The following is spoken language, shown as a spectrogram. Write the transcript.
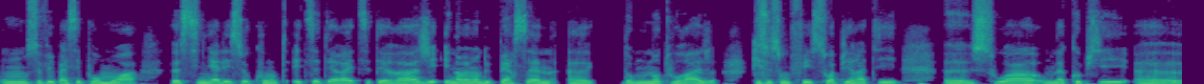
on se fait passer pour moi, euh, signaler ce compte, etc., etc. J'ai énormément de personnes euh, dans mon entourage qui se sont fait soit pirater, euh, soit on a copié, euh,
